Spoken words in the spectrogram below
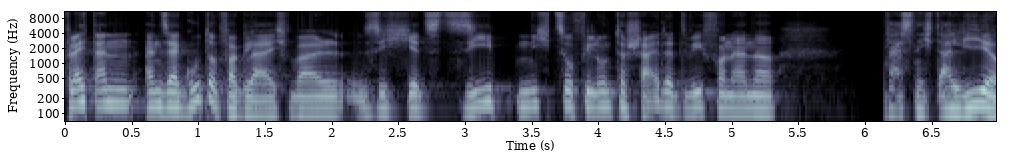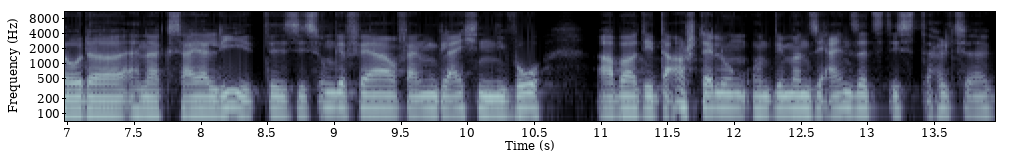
vielleicht ein, ein sehr guter Vergleich, weil sich jetzt sie nicht so viel unterscheidet wie von einer, weiß nicht, Alia oder einer Xia Lee. Das ist ungefähr auf einem gleichen Niveau. Aber die Darstellung und wie man sie einsetzt, ist halt äh,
